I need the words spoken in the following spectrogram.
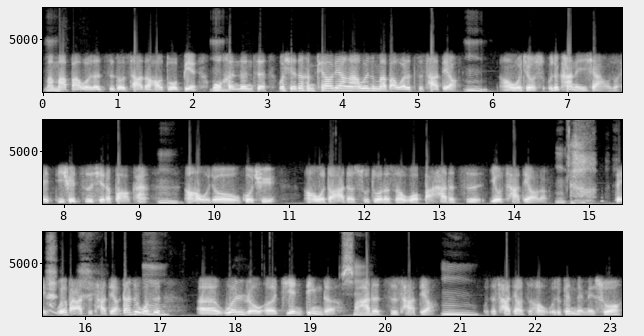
妈妈把我的字都擦了好多遍，嗯、我很认真，我写的很漂亮啊，为什么要把我的字擦掉？”嗯，然后我就我就看了一下，我说：“哎，的确字写的不好看。”嗯，然后我就过去，然后我到他的书桌的时候，我把他的字又擦掉了。嗯，对，我又把他字擦掉，但是我是、嗯、呃温柔而坚定的把他的字擦掉。嗯，我就擦掉之后，我就跟妹妹说，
